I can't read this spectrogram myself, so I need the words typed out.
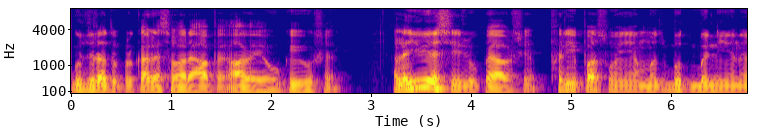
ગુજરાત ઉપર કાલે સવારે આપે આવે એવું કહ્યું છે. એટલે યુએસી રૂપે આવશે. ફરી પાછું અહીંયા મજબૂત બની અને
